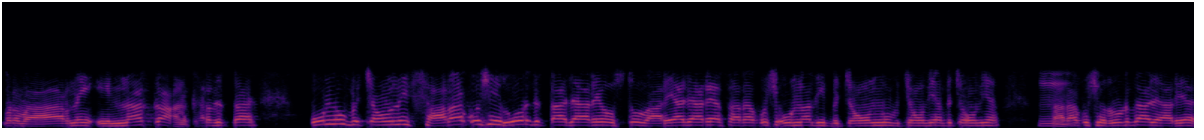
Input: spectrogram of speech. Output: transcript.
ਪਰਿਵਾਰ ਨੇ ਇੰਨਾ ਘਾਣ ਕਰ ਦਿੱਤਾ ਉਹਨੂੰ ਬਚਾਉਣ ਲਈ ਸਾਰਾ ਕੁਝ ਹੀ ਰੋੜ ਦਿੱਤਾ ਜਾ ਰਿਹਾ ਉਸ ਤੋਂ ਵਾਰਿਆ ਜਾ ਰਿਹਾ ਸਾਰਾ ਕੁਝ ਉਹਨਾਂ ਦੀ ਬਚਾਉਣ ਨੂੰ ਬਚਾਉਂਦਿਆਂ ਬਚਾਉਂਦਿਆਂ। ਸਾਰਾ ਕੁਝ ਰੁੜਦਾ ਜਾ ਰਿਹਾ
